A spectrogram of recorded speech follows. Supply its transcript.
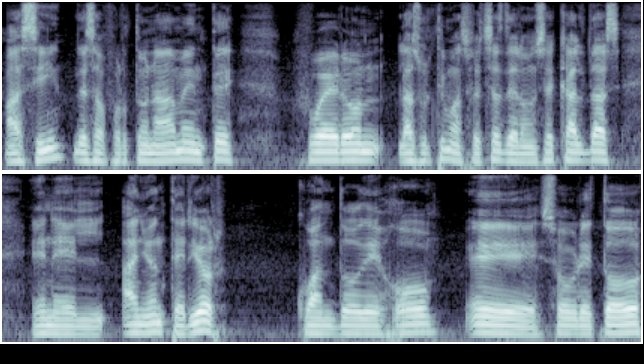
así, desafortunadamente, fueron las últimas fechas del Once Caldas en el año anterior, cuando dejó eh, sobre todo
